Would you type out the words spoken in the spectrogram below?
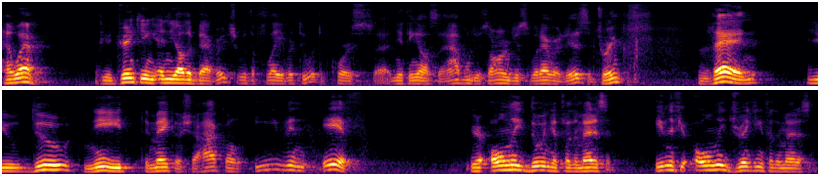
However, if you're drinking any other beverage with a flavor to it, of course, uh, anything else, apple juice, orange juice, whatever it is, a drink, then you do need to make a shahakal even if you're only doing it for the medicine. Even if you're only drinking for the medicine.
